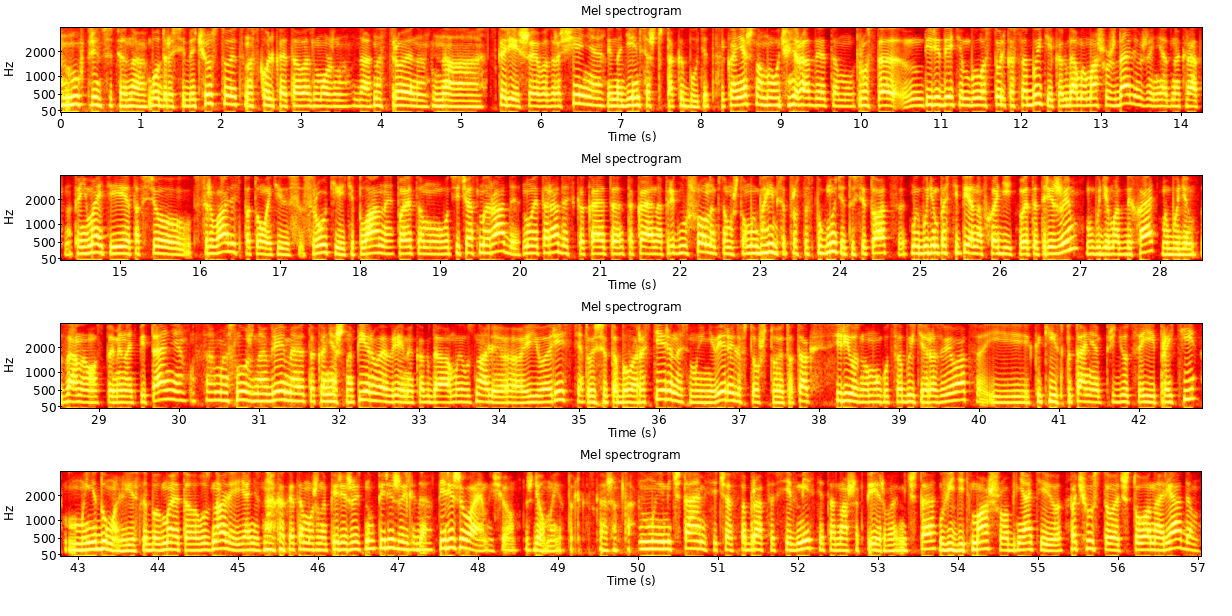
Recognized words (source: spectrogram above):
Ну, в принципе, она бодро себя чувствует, насколько это возможно, да, настроена на скорейшее возвращение и надеемся, что так и будет. И, конечно, мы очень рады этому. Просто перед этим было столько событий, когда мы Машу ждали уже неоднократно, понимаете, и это все срывались потом, эти сроки, эти планы. Поэтому вот сейчас мы рады, но эта радость какая-то такая, она приглушенная, потому что мы боимся просто спугнуть эту ситуацию. Мы будем постепенно входить в этот режим, мы будем отдыхать, мы будем заново вспоминать питание, ожидания. Самое сложное время – это, конечно, первое время, когда мы узнали о ее аресте. То есть это была растерянность, мы не верили в то, что это так серьезно могут события развиваться и какие испытания придется ей пройти. Мы не думали. Если бы мы это узнали, я не знаю, как это можно пережить. Ну, пережили, да. Переживаем еще, ждем ее только, скажем так. Мы мечтаем сейчас собраться все вместе, это наша первая мечта, увидеть Машу, обнять ее, почувствовать, что она рядом.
